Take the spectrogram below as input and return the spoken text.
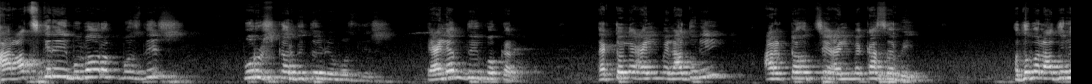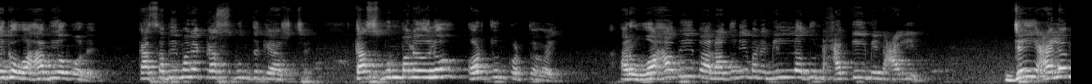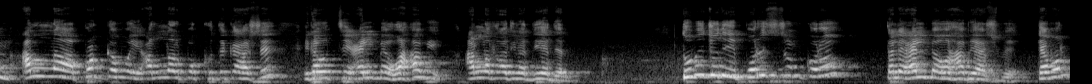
আর আজকের এই মুবারক মজলিস, পুরস্কার বিতরণী মজলিস এলএম দুই প্রকার। একটা হলো আইলমে লাদুনি, আরেকটা হচ্ছে আইলমে কাসাবি। অথবা লাদুনিকে ওয়াহাবিও বলে। কাসাবি মানে কাসমুন থেকে আসছে। কাসমুন মানে হলো অর্জন করতে হয়। আর ওয়াহাবি বা লাদুনি মানে মিল্লাদুন হাকিমিন আলিম। যেই আলেম আল্লাহ প্রজ্ঞাময়, আল্লাহর পক্ষ থেকে আসে এটা হচ্ছে আলমে ওয়াহাবি, আল্লাহ তালা যেটা দিয়ে দেন। তুমি যদি পরিশ্রম করো, তাহলে আলমে ওয়াহাবি আসবে। কেমন?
